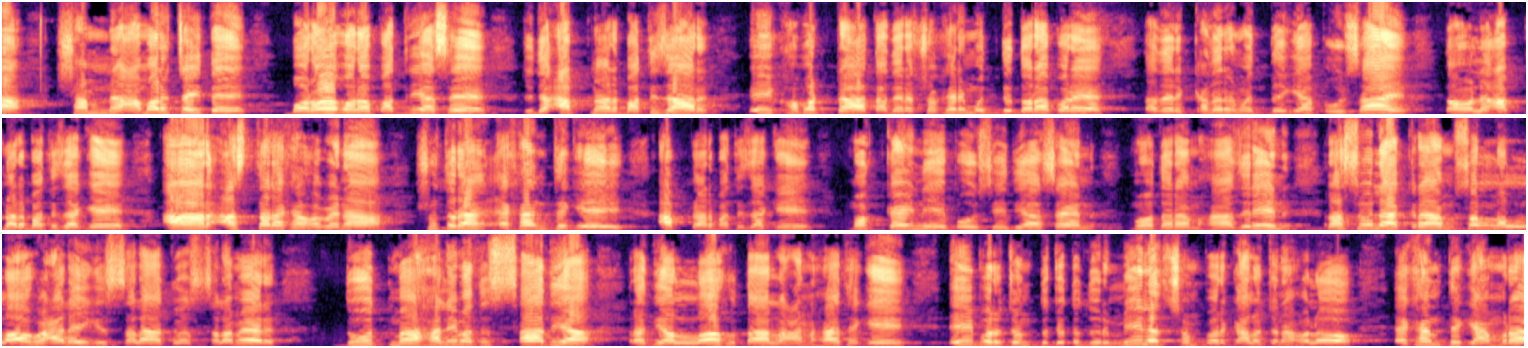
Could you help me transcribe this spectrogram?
সামনে আমার চাইতে বড় বড় পাদ্রি আছে। যদি আপনার বাতিজার এই খবরটা তাদের চোখের মধ্যে ধরা পড়ে, তাদের কানের মধ্যে গিয়া পৌঁছায়, তাহলে আপনার বাতিজাকে আর আস্থা রাখা হবে না। সুতরাং এখান থেকে আপনার বাতিজাকে মক্কায় নিয়ে পৌঁছে দিয়েছেন মোহতারাম হাজরিন। রাসুল আকরাম সাল্লাহ আলাইহি সালামের দুধ মা হালিমাত সাদিয়া রাজি আল্লাহ আনহা থেকে এই পর্যন্ত যতদূর মিলাদ সম্পর্কে আলোচনা হলো, এখান থেকে আমরা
